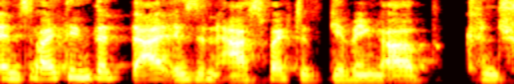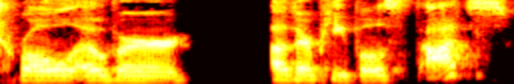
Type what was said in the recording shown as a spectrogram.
And so I think that that is an aspect of giving up control over other people's thoughts.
